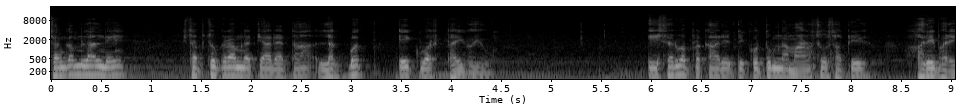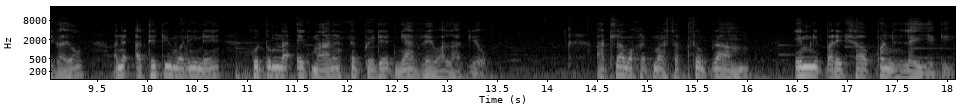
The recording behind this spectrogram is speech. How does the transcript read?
સંગમલાલને સપસુખરામને ત્યાં રહેતા લગભગ એક વર્ષ થઈ ગયું. એ સર્વ પ્રકારે તે કુટુંબના માણસો સાથે હરીભરી ગયો અને અતિથિ મળીને કુટુંબના એક માણસને પેઢે ત્યાં રહેવા લાગ્યો. આટલા વખતમાં સક્ષુભરામ એમની પરીક્ષાઓ પણ લઈ લીધી.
